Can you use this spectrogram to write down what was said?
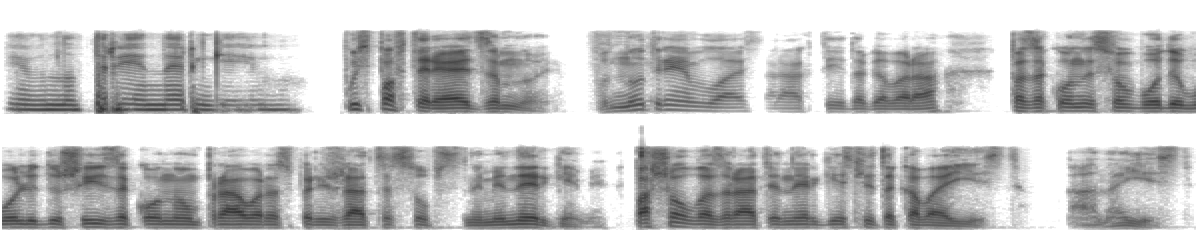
И внутри энергии его. Пусть повторяет за мной. Внутренняя власть, акты и договора по закону свободы воли души и законному праву распоряжаться собственными энергиями. Пошел возврат энергии, если таковая есть. А Она есть.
